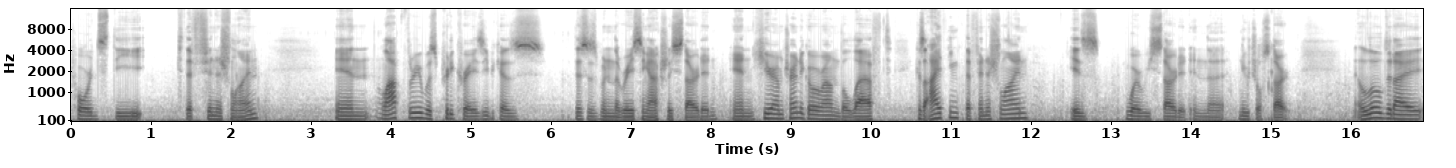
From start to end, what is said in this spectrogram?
towards the to the finish line. And lap three was pretty crazy because this is when the racing actually started. And here I'm trying to go around the left because I think the finish line is where we started in the neutral start. A little did I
